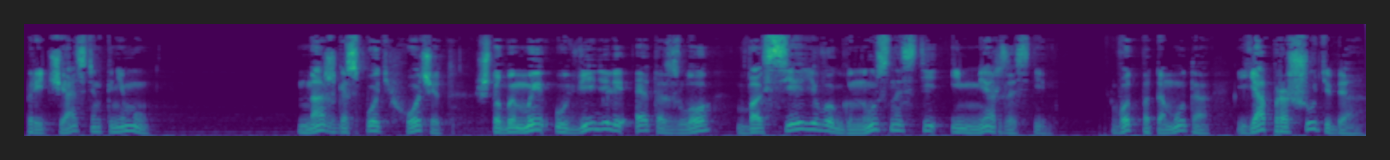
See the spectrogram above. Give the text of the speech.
причастен к нему. Наш Господь хочет, чтобы мы увидели это зло во всей его гнусности и мерзости. Вот потому-то я прошу тебя,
